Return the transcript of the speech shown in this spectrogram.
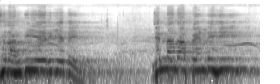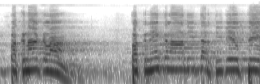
ਸਰਹੰਦੀ ਏਰੀਏ ਦੇ ਜਿਨ੍ਹਾਂ ਦਾ ਪਿੰਡ ਹੀ ਪਕਣਾ ਕਲਾਂ ਭਕਨੇ ਕਲਾਂ ਦੀ ਧਰਤੀ ਦੇ ਉੱਤੇ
